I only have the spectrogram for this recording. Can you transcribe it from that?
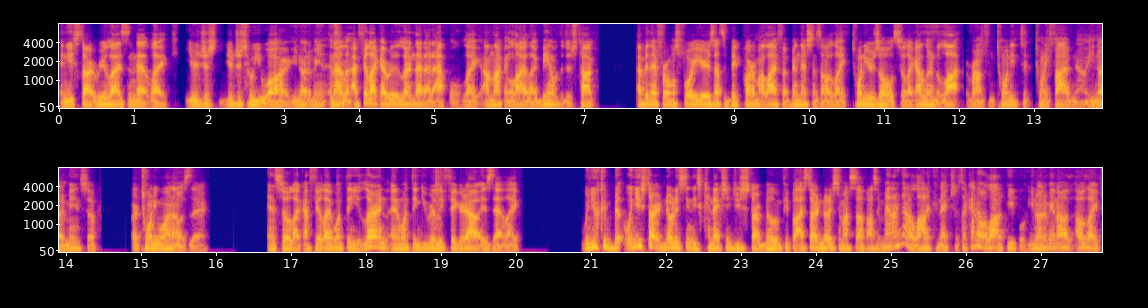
and you start realizing that like you're just you're just who you are. You know what I mean? And I I feel like I really learned that at Apple. Like I'm not gonna lie, like being able to just talk. I've been there for almost four years. That's a big part of my life. I've been there since I was like 20 years old. So like I learned a lot around from 20 to 25 now. You know what I Mhm. mean? So or 21, I was there. And so like I feel like one thing you learn and one thing you really figured out is that like when you can when you start noticing these connections, you start building people. I started noticing myself. I was like, man, I got a lot of connections. Like I know a lot of people. You know what I mean? I was, I was like,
